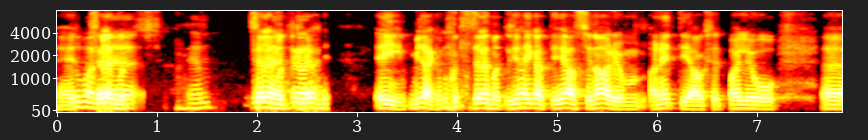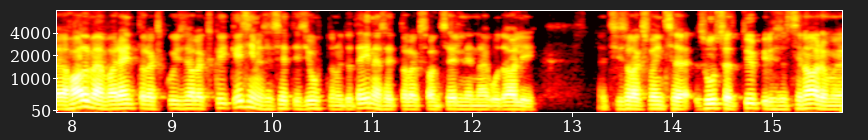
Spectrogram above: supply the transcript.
Et Lubage, selles mõttes, selles mõttes jah, ei midagi muud, selles mõttes jah, igati hea stsenaarium Aneti jaoks, et palju äh, Äh, halvem variant oleks, kui see oleks kõik esimeses setis juhtunud ja teine sett oleks olnud selline, nagu ta oli. et siis oleks võinud see suhteliselt tüüpilise stsenaariumi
